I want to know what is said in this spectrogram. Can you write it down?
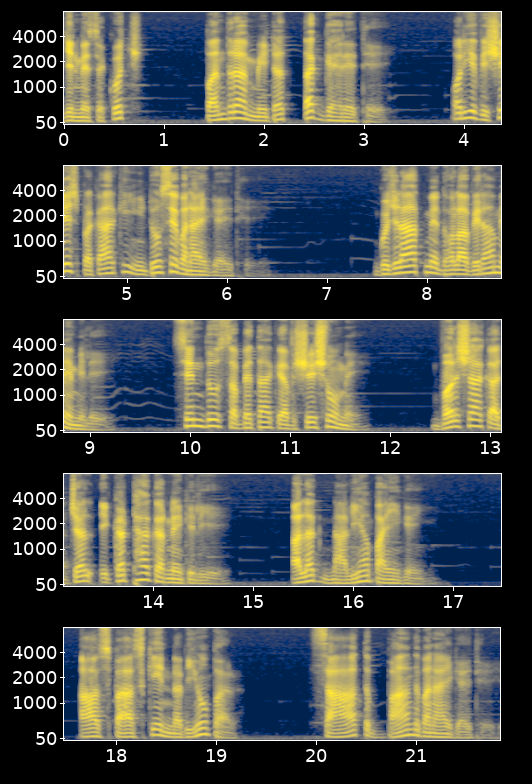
जिनमें से कुछ 15 मीटर तक गहरे थे और ये विशेष प्रकार की ईंटों से बनाए गए थे। गुजरात में धौलावीरा में मिले सिंधु सभ्यता के अवशेषों में वर्षा का जल इकट्ठा करने के लिए अलग नालियाँ पाई गईं। आसपास की नदियों पर सात बाँध बनाए गए थे।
